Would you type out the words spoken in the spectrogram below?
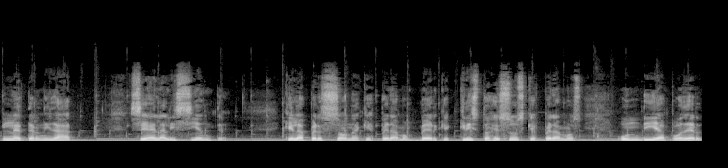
en la eternidad sea el aliciente, que la persona que esperamos ver, que Cristo Jesús que esperamos un día poder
